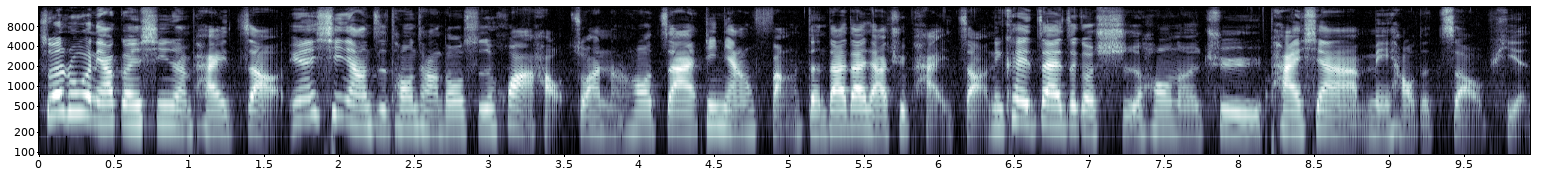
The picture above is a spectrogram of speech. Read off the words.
所以如果你要跟新人拍照，因为新娘子通常都是化好妆，然后在新娘房等待大家去拍照。你可以在这个时候呢去拍下美好的照片。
